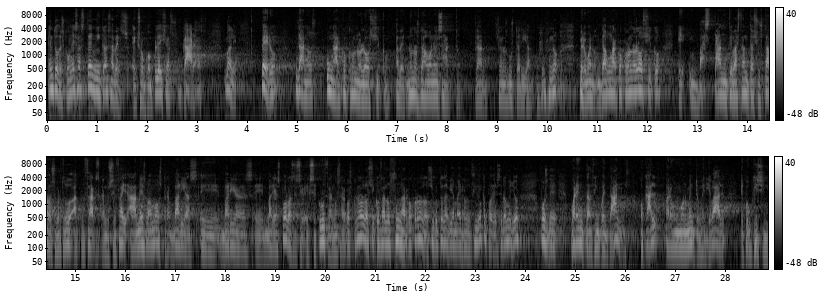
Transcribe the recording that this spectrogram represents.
Entón, con esas técnicas, a ver, son complexas, son caras, vale, pero danos un arco cronolóxico. A ver, non nos dá o ano exacto, claro, xa nos gustaría, no? pero bueno, dá un arco cronolóxico eh, bastante, bastante axustado, sobre todo a cruzar, cando se fai a mesma mostra varias, eh, varias, eh, varias porvas, se, se cruzan os arcos cronolóxicos, danos un arco cronolóxico todavía máis reducido que pode ser o mellor pois de 40 a 50 anos, o cal para un monumento medieval é pouquísimo.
